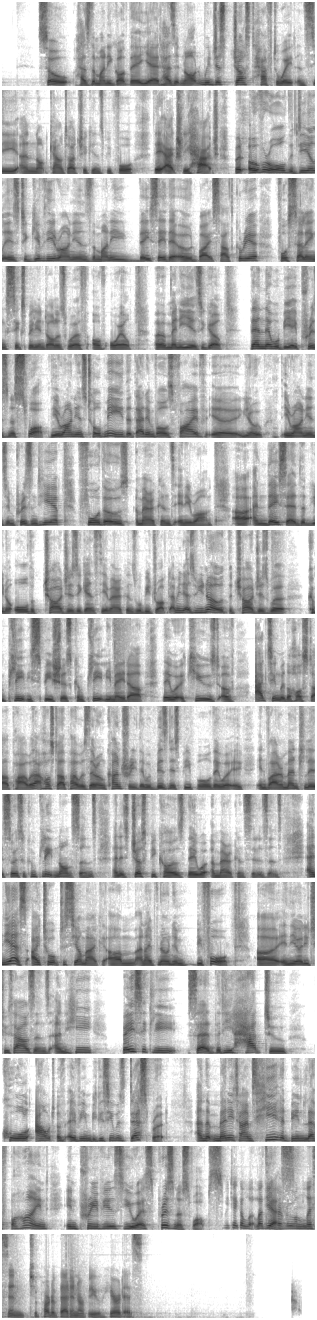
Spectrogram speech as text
So has the money got there yet? Has it not? We just just have to wait and see and not count our chickens before they actually hatch. But overall, the deal is to give the Iranians the money they say they're owed by South Korea for selling six billion dollars worth of oil uh, many years ago then there will be a prisoner swap. The Iranians told me that that involves five, uh, you know, Iranians imprisoned here, for those Americans in Iran, uh, and they said that you know all the charges against the Americans will be dropped. I mean, as you know, the charges were completely specious, completely made up. They were accused of acting with a hostile power. Well, that hostile power was their own country. They were business people, they were eh, environmentalists, so it's a complete nonsense, and it's just because they were American citizens. And yes, I talked to Siamak, um, and I've known him before uh, in the early 2000s, and he basically said that he had to call out of Evin because he was desperate and that many times he had been left behind in previous U.S. prisoner swaps. Let me take a look. Let's yes. have everyone listen to part of that interview. Here it is.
